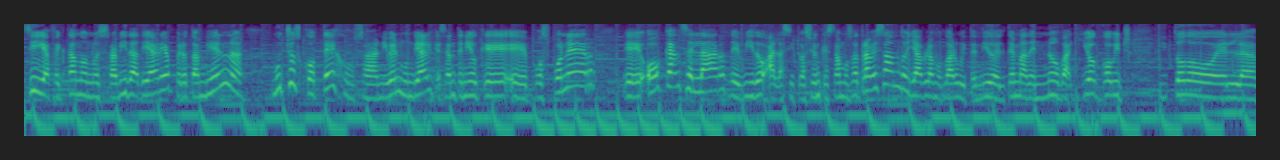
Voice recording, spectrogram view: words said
sigue afectando nuestra vida diaria, pero también eh, muchos cotejos a nivel mundial que se han tenido que eh, posponer. Eh, o cancelar debido a la situación que estamos atravesando. Ya hablamos largo y tendido del tema de Novak Djokovic y todo el eh,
